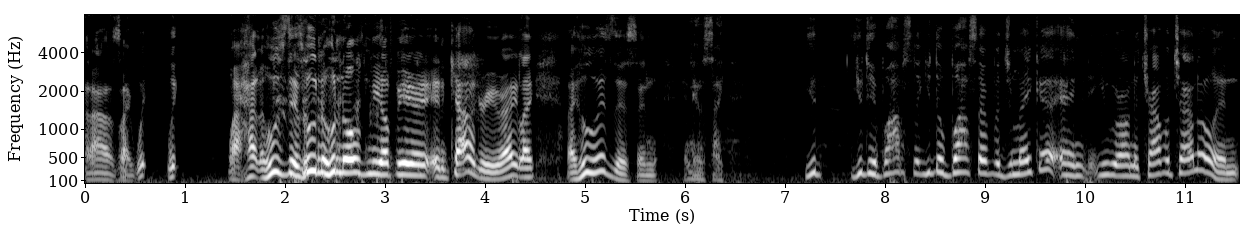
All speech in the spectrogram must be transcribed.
and I was like, wait, wait, wow, how, who's this? Who who knows me up here in Calgary, right? Like like who is this? And and it was like, you you did bobsled, you did bobsled for Jamaica, and you were on the Travel Channel, and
